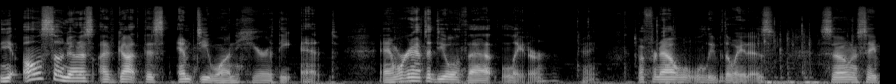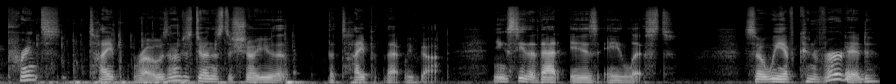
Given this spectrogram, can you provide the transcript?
And you also notice I've got this empty one here at the end. And we're going to have to deal with that later. Okay. But for now, we'll leave it the way it is. So I'm going to say print type rows, and I'm just doing this to show you that the type that we've got. And you can see that that is a list. So we have converted,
